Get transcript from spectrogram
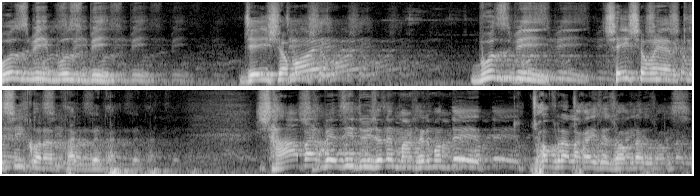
বুঝবি বুঝবি। যেই সময় বুঝবি, সেই সময় আর কিছুই করার থাকবে না। সাপ আর বেজি দুইজনে মাঠের মধ্যে ঝগড়া লাগাইছে ঝগড়া করতেছে।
